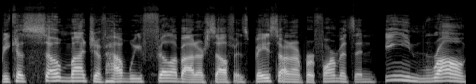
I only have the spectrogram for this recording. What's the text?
Because so much of how we feel about ourselves is based on our performance, and being wrong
